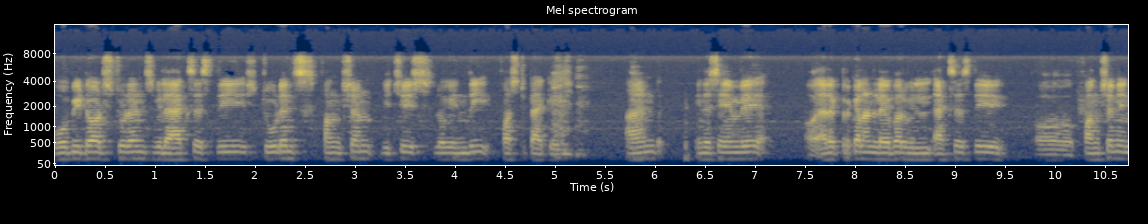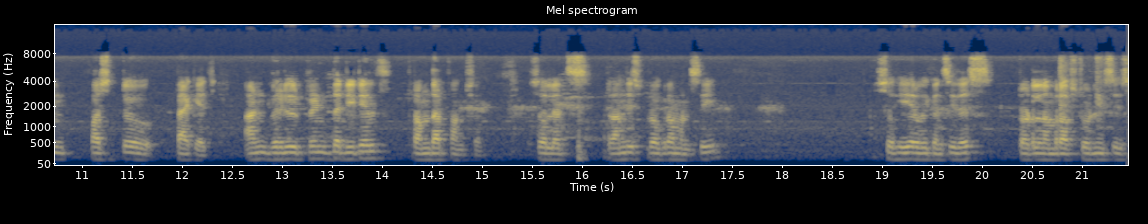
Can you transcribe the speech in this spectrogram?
ob dot students will access the students function which is in the first package. And in the same way uh, electrical and labor will access the uh, function in first uh, package and we will print the details from that function. So let's run this program and see. So here we can see this total number of students is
